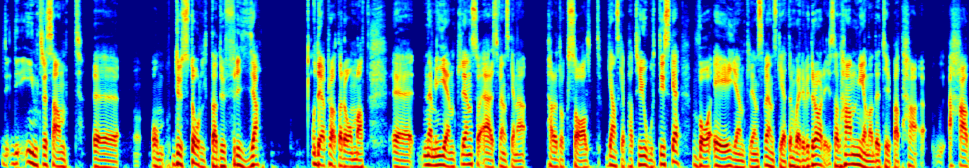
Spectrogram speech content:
det, det är intressant eh, om du är stolta, du är fria. Och det jag pratade om att eh, nej, men egentligen så är svenskarna paradoxalt ganska patriotiska. Vad är egentligen svenskheten? Vad är det vi drar i? Så att han menade typ att ha, ha,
